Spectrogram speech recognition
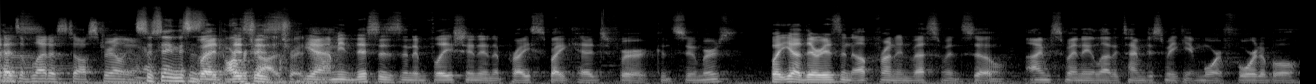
heads of lettuce to Australia, So saying this is but like this arbitrage is right yeah, now. I mean this is an inflation and a price spike hedge for consumers. But yeah, there is an upfront investment, so I'm spending a lot of time just making it more affordable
